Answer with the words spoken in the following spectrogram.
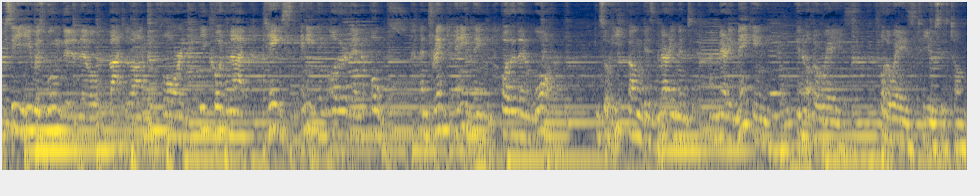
You see, he was wounded in a battle on the floor, and he could not taste anything other than oats and drink anything other than water. And so he found his merriment and merrymaking in other ways, other ways to use his tongue.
